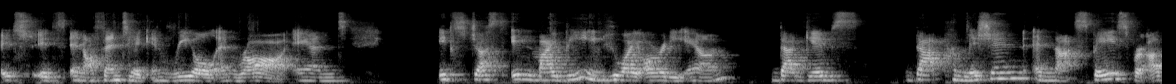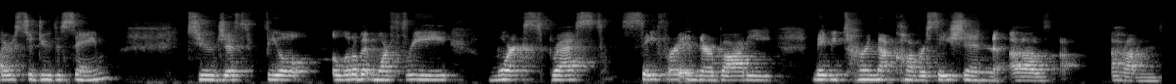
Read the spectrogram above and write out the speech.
it's it's an authentic and real and raw and it's just in my being who i already am that gives that permission and that space for others to do the same to just feel a little bit more free, more expressed, safer in their body, maybe turn that conversation of um,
